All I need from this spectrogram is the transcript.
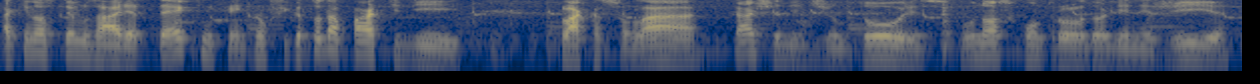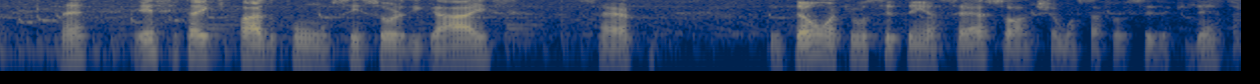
Aqui nós temos a área técnica, então fica toda a parte de placa solar, caixa de disjuntores, o nosso controlador de energia, né? Esse está equipado com sensor de gás, certo? Então aqui você tem acesso, ó, deixa eu mostrar para vocês aqui dentro.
